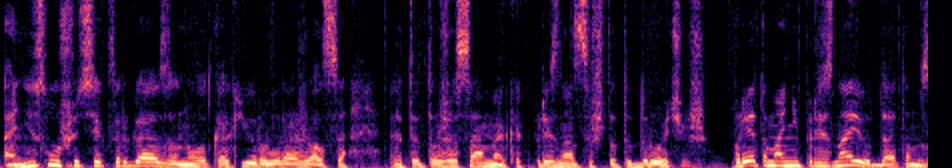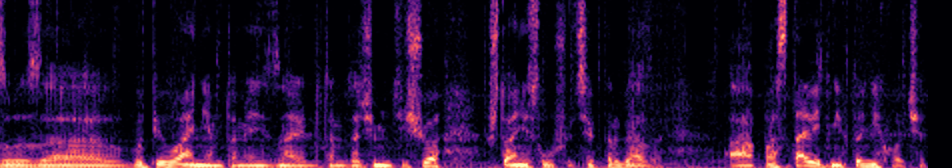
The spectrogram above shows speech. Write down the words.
они слушают сектор газа, но вот как Юра выражался, это то же самое, как признаться, что ты дрочишь. При этом они признают, да, там за, за выпиванием, там, я не знаю, или там за чем-нибудь еще, что они слушают сектор газа. А поставить никто не хочет.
